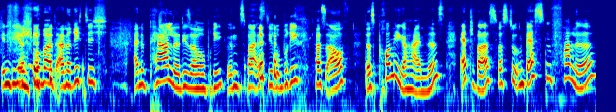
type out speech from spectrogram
in dir schlummert eine richtig, eine Perle dieser Rubrik. Und zwar ist die Rubrik, pass auf, das Promi-Geheimnis. Etwas, was du im besten Falle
